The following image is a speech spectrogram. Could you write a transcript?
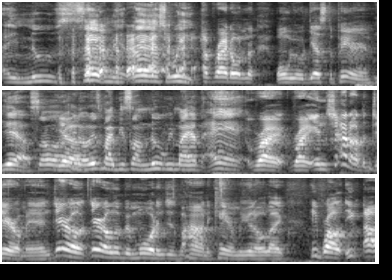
a new segment last week. right on the when we were guest appearing. Yeah, so uh, Yeah. you know, this might be something new we might have to add. Right, right. And shout out to Gerald, man. Gerald, Gerald, a little bit more than just behind the camera. You know, like he brought. He, I,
